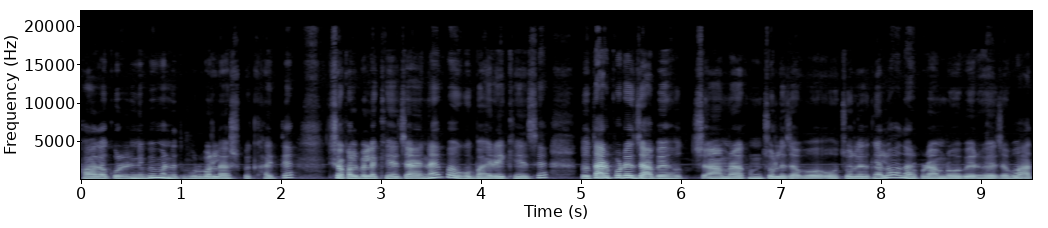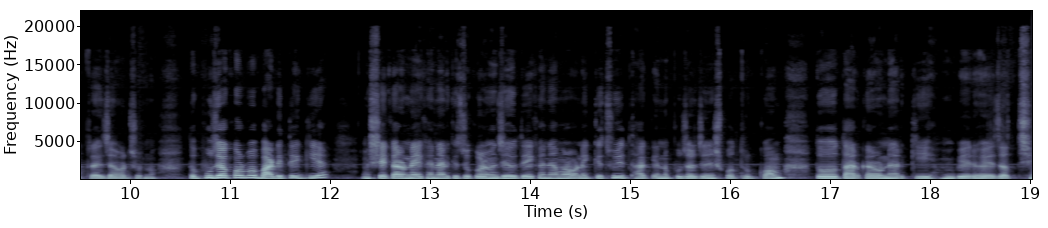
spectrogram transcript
খাওয়া দাওয়া করে নেবে মানে দুপুরবেলা আসবে খাইতে। সকালবেলা খেয়ে যায় নাই, বা ও বাইরে খেয়েছে। তো তারপরে যাবে হচ্ছে, আমরা এখন চলে যাব। ও চলে গেল, তারপরে আমরাও বের হয়ে যাব আত্রায় যাওয়ার জন্য। তো পূজা করব বাড়িতে গিয়ে, সে কারণে এখানে আর কিছু করলাম যেহেতু এখানে আমার অনেক কিছুই থাকে না, পূজার জিনিসপত্র কম, তো তার কারণে আর কি বের হয়ে যাচ্ছি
